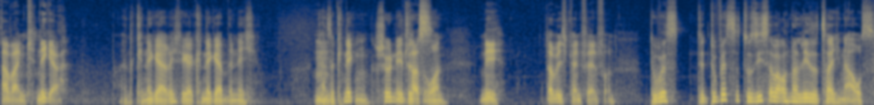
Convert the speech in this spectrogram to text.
aber ein Knicker. Ein Knicker, richtiger Knicker bin ich. Kannst du knicken. Schön Hm. Eselsohren. Nee, da bin ich kein Fan von. Du bist, du bist, du siehst aber auch nach Lesezeichen aus.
